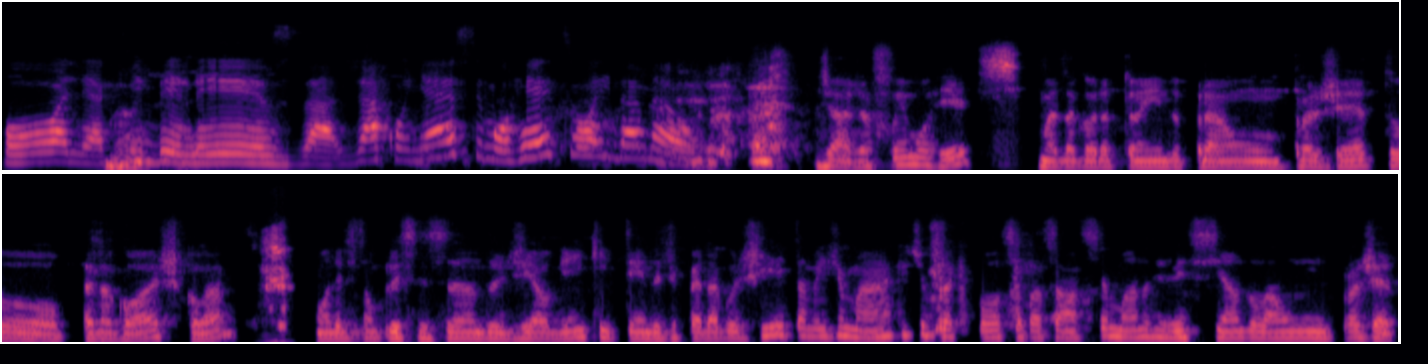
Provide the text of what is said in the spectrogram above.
Olha, que beleza! Já conhece Morretes ou ainda não? Já, já fui em Morretes, mas agora estou indo para um projeto pedagógico lá, onde eles estão precisando de alguém que entenda de pedagogia e também de marketing para que possa passar uma semana vivenciando lá um projeto.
